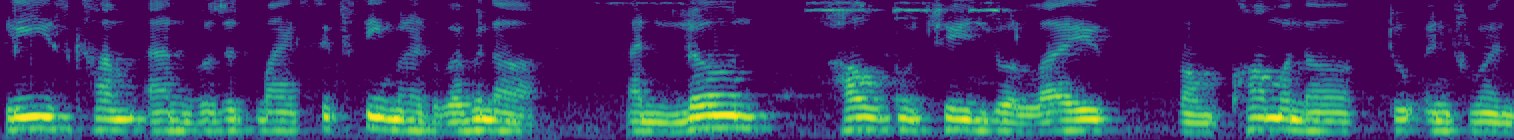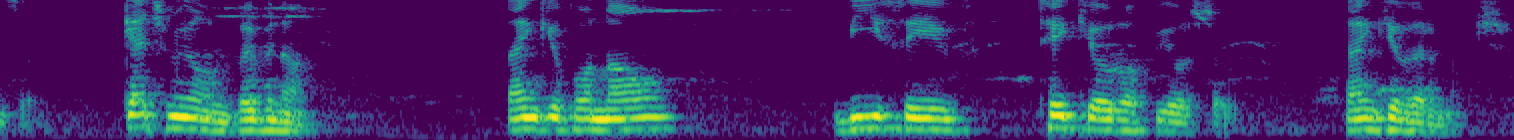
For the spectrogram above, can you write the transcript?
please come and visit my 60 minute webinar and learn how to change your life from commoner to influencer. Catch me on webinar. Thank you for now. Be safe. Take care of yourself. Thank you very much.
